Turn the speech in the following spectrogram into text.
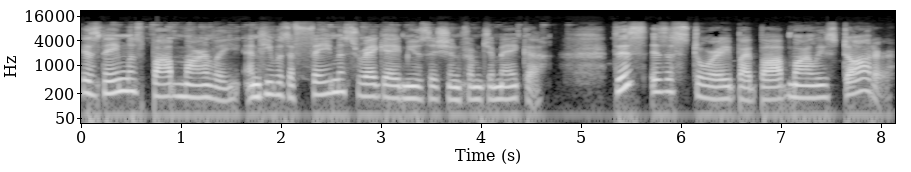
His name was Bob Marley, and he was a famous reggae musician from Jamaica. This is a story by Bob Marley's daughter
